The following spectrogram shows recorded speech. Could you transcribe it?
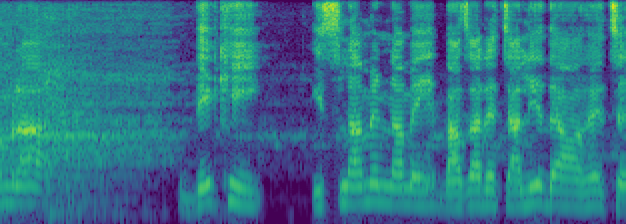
আমরা দেখি ইসলামের নামে বাজারে চালিয়ে দেওয়া হয়েছে,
